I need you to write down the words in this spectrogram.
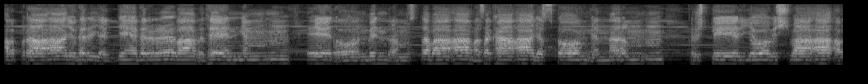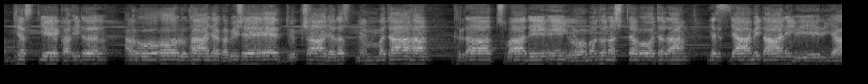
अप्रायुभिर्यज्ञेभिर्वा वृथेन्यम् एतोऽन्विन्द्रम् स्तवामसखा आयस्तोम्यन्नरम् कृष्टीर्यो विश्वा अभ्यस्त्येक इत् अगोरुधाय कविषेद्युक्षाय रश्म्यम् वचाः घृतात् स्वादेयो मधुनश्च वोचत। यस्यामितानि वीर्या।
